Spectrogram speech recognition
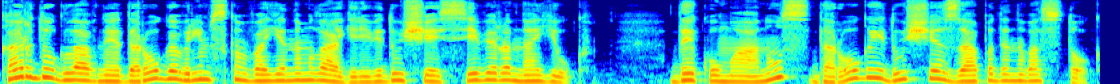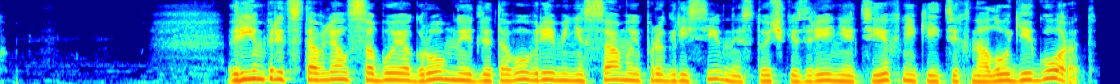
Кардо – главная дорога в римском военном лагере, ведущая с севера на юг. Декуманус – дорога, идущая с запада на восток. Рим представлял собой огромный для того времени самый прогрессивный с точки зрения техники и технологий город.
